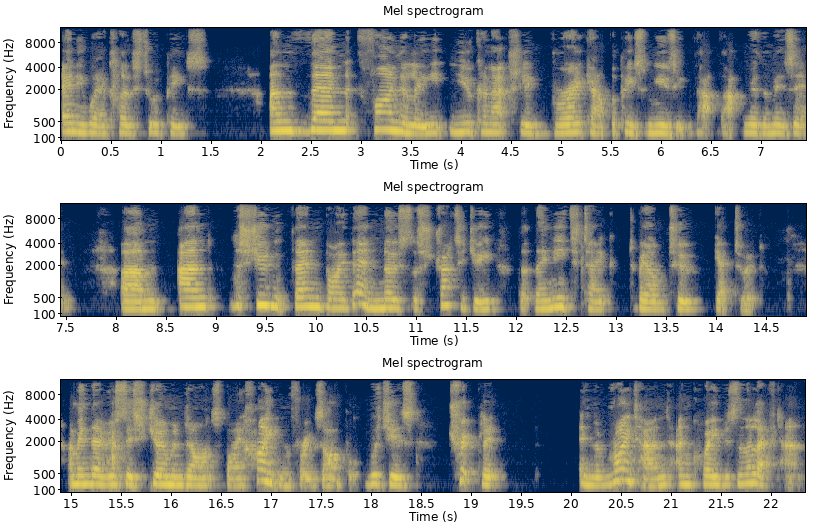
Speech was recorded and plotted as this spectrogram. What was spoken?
anywhere close to a piece and then finally you can actually break out the piece of music that that rhythm is in. Um, and the student then by then knows the strategy that they need to take to be able to get to it. I mean there is this German dance by Haydn for example which is triplet in the right hand and quavers in the left hand.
